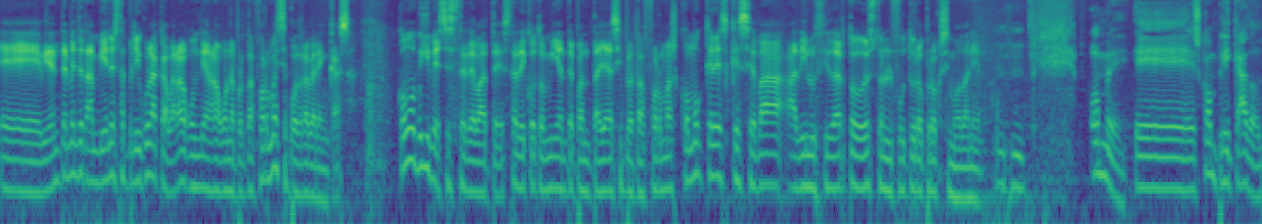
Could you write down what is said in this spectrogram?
Eh, evidentemente también esta película acabará algún día en alguna plataforma y se podrá ver en casa. ¿Cómo vives este debate, esta dicotomía entre pantallas y plataformas? ¿Cómo crees que se va a dilucidar todo esto en el futuro próximo, Daniel? Hombre, eh, es complicado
